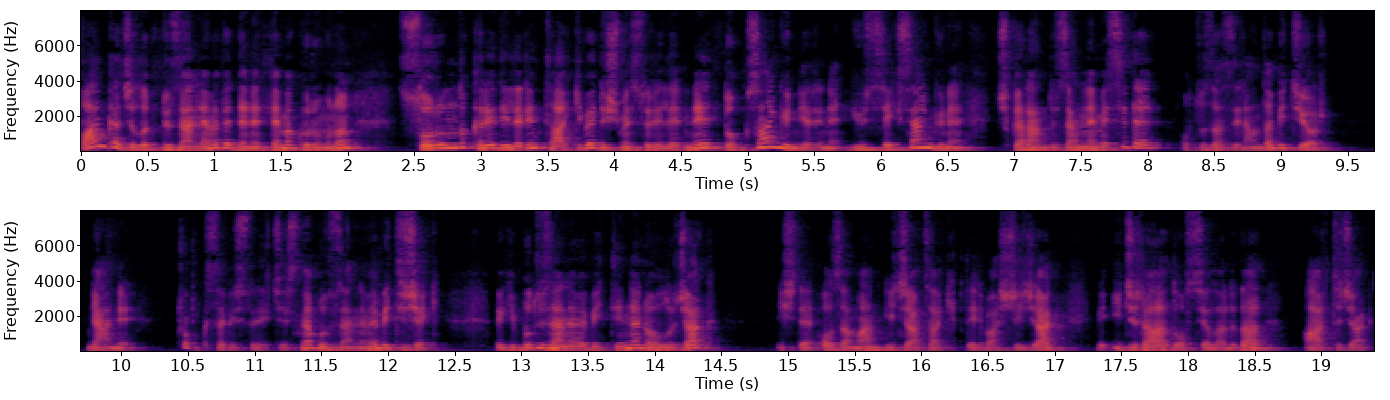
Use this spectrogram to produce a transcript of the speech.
Bankacılık Düzenleme ve Denetleme Kurumu'nun sorunlu kredilerin takibe düşme sürelerini 90 gün yerine 180 güne çıkaran düzenlemesi de 30 Haziran'da bitiyor. Yani çok kısa bir süre içerisinde bu düzenleme bitecek. Peki bu düzenleme bittiğinde ne olacak? İşte o zaman icra takipleri başlayacak ve icra dosyaları da artacak.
